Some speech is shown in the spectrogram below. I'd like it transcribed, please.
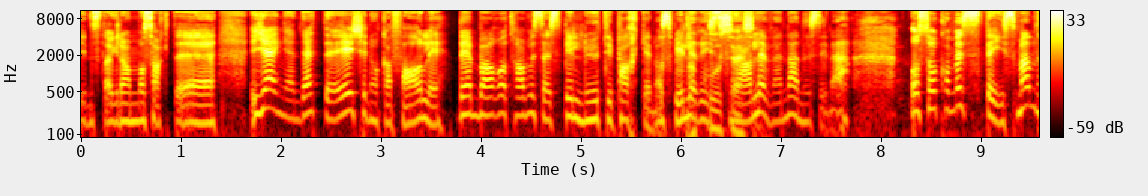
Instagram og sagt eh, Gjengen, dette er ikke noe farlig. Det er bare å ta med seg spillene ut i parken og spille risk med alle vennene sine. Og så kommer Staysman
